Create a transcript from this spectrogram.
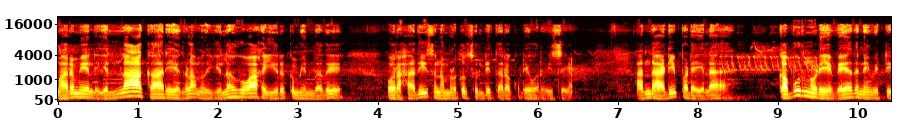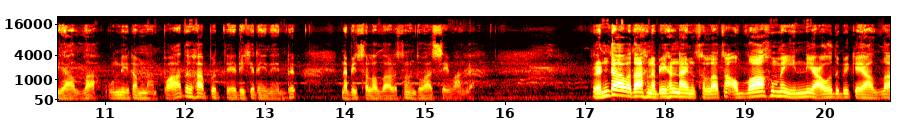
மறுமையில் எல்லா காரியங்களும் அது இலகுவாக இருக்கும் என்பது ஒரு ஹதீஸ் நம்மளுக்கு சொல்லித் தரக்கூடிய ஒரு விஷயம். அந்த அடிப்படையில் கபூர்னுடைய வேதனை விட்டு யாழ்லா உன்னிடம் நான் பாதுகாப்பு தேடுகிறேன் என்று நபி சொல்லா அலுவலம் துவா செய்வாங்க. ரெண்டாவதாக நபிகள் நாயம் சொல்லாதான் அவ்வாகுமை இன்னி அவுதுபிக்கே அல்லா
